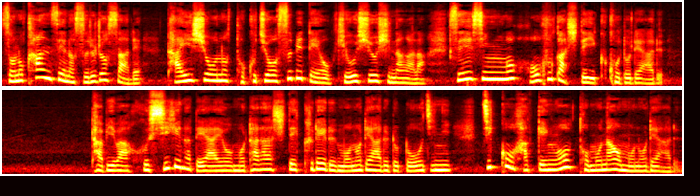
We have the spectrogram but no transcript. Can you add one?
その感性の鋭さで対象の特徴すべてを吸収しながら精神を豊富化していくことである。旅は不思議な出会いをもたらしてくれるものであると同時に自己発見を伴うものである。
